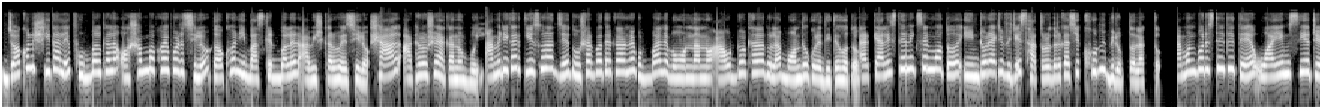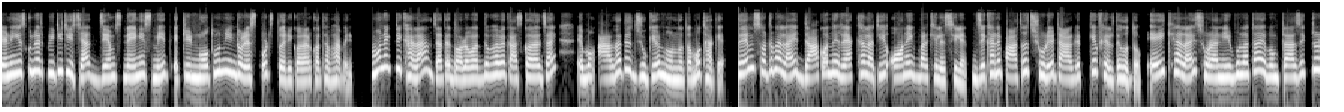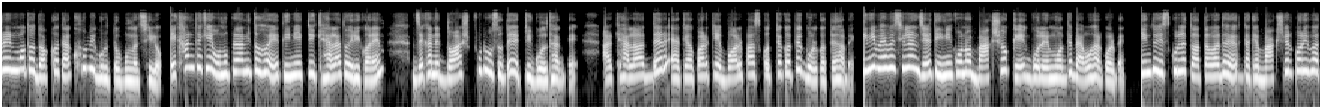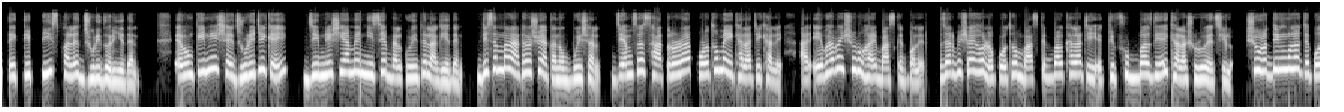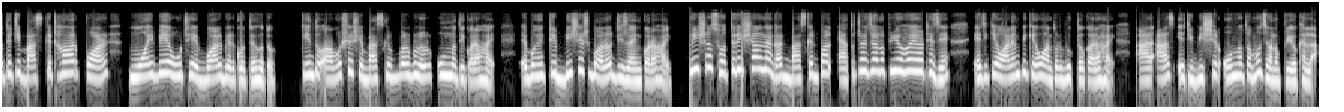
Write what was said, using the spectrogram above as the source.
যখন শীতালে ফুটবল খেলা অসম্ভব হয়ে পড়েছিল, তখনই বাস্কেটবলের আবিষ্কার হয়েছিল। সাল আঠারোশো একানব্বই। আমেরিকার কিছু রাজ্যে তুষারপাতের কারণে ফুটবল এবং অন্যান্য আউটডোর খেলাধুলা বন্ধ করে দিতে হতো। আর ক্যালিস্থেনিক্স এর মতো ইনডোর অ্যাক্টিভিটি ছাত্রদের কাছে খুবই বিরক্ত লাগতো। এমন পরিস্থিতিতে ওয়াইএমসিএ ট্রেনিং স্কুলের PT teacher James Naismith একটি নতুন ইনডোর স্পোর্টস তৈরি করার কথা ভাবেন। এমন একটি খেলা যাতে দলবদ্ধভাবে কাজ করা যায় এবং আঘাতের ঝুঁকিও ন্যূনতম থাকে। জেমস ছোটবেলায় ডাক অনের র্যাক খেলাটি অনেকবার খেলেছিলেন, যেখানে পাথর ছুঁড়ে টার্গেটকে ফেলতে হতো। এই খেলায় ছোড়া নির্ভুলতা এবং ট্রাজেক্টরির মতো দক্ষতা খুবই গুরুত্বপূর্ণ ছিল। এখান থেকে অনুপ্রাণিত হয়ে তিনি একটি খেলা তৈরি করেন, যেখানে দশ ফুট উঁচুতে একটি গোল থাকবে, আর খেলোয়াড়দের একে অপরকে বল পাস করতে করতে গোল করতে হবে। তিনি ভেবেছিলেন যে তিনি কোনো বাক্সকে গোলের মধ্যে ব্যবহার করবেন। কিন্তু স্কুলের তত্ত্বাবধায়ক তাকে বাক্সের পরিবর্তে একটি পিস ফলের ঝুড়ি ধরিয়ে দেন এবং তিনি সেই ঝুড়িটিকেই জিমনেশিয়ামের নিচে ব্যালকনিতে লাগিয়ে দেন। ডিসেম্বর আঠারোশো একানব্বই সাল জেমসের ছাত্ররা প্রথমে এই খেলাটি খেলে আর এভাবেই শুরু হয় বাস্কেটবলের। মজার বিষয় হলো প্রথম বাস্কেটবল খেলাটি একটি ফুটবল দিয়েই খেলা শুরু হয়েছিল। শুরুর দিনগুলোতে প্রতিটি বাস্কেট হওয়ার পর মই বেয়ে উঠে বল বের করতে হতো। কিন্তু অবশেষে বাস্কেটবলগুলোর উন্নতি করা হয় এবং একটি বিশেষ বলও ডিজাইন করা হয়। উনিশশো ছত্রিশ সাল নাগাদ বাস্কেটবল এতটাই জনপ্রিয় হয়ে ওঠে যে, এটিকে অলিম্পিকেও অন্তর্ভুক্ত করা হয়। আর আজ এটি বিশ্বের অন্যতম জনপ্রিয় খেলা।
